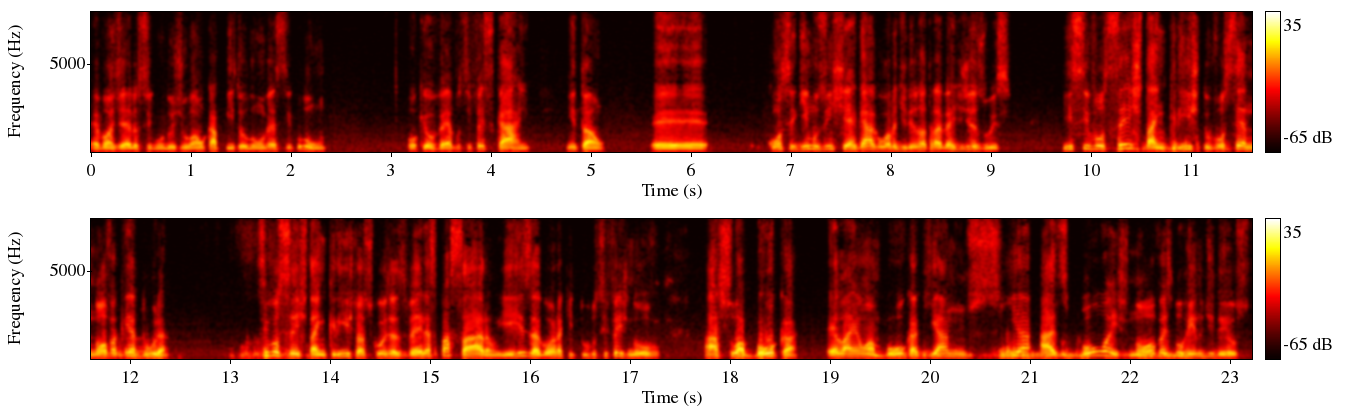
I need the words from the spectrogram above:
Evangelho segundo João, capítulo 1, versículo 1. Porque o verbo se fez carne. Então, é, conseguimos enxergar a glória de Deus através de Jesus. E se você está em Cristo, você é nova criatura. Se você está em Cristo, as coisas velhas passaram, e eis agora que tudo se fez novo. A sua boca, ela é uma boca que anuncia as boas novas do reino de Deus.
